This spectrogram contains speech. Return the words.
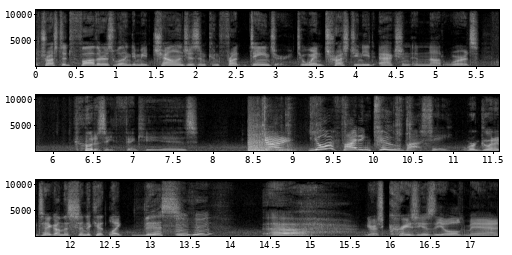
The trusted father is willing to meet challenges and confront danger. To win trust, you need action and not words. Who does he think he is? You're fighting too, Bashi. We're going to take on the syndicate like this? Mm-hmm. you're as crazy as the old man.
